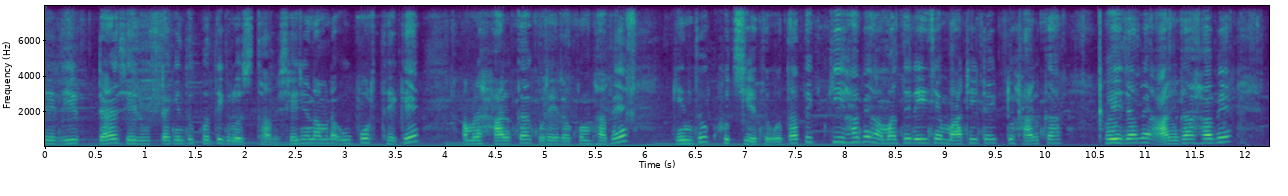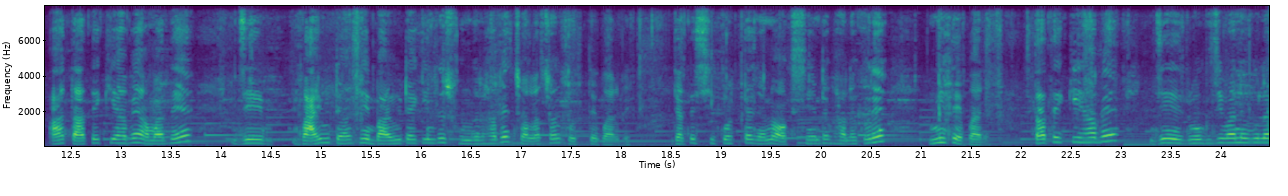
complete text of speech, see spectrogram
যে রিটটা সেই রুটটা কিন্তু ক্ষতিগ্রস্ত হবে। সেই জন্য আমরা উপর থেকে আমরা হালকা করে এরকমভাবে কিন্তু খুঁচিয়ে দেবো। তাতে কি হবে? আমাদের এই যে মাটিটা একটু হালকা হয়ে যাবে, আলগা হবে, আর তাতে কি হবে? আমাদের যে বায়ুটা, সেই বায়ুটা কিন্তু সুন্দরভাবে চলাচল করতে পারবে, যাতে শিকড়টা যেন অক্সিজেনটা ভালো করে নিতে পারে। তাতে কি হবে? যে রোগ জীবাণুগুলো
